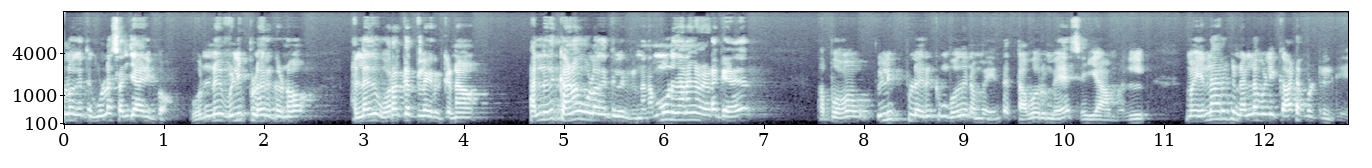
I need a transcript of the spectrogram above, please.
உலகத்துக்குள்ளே சஞ்சாரிப்போம். ஒன்று விழிப்புல இருக்கணும் அல்லது உறக்கத்தில் இருக்கணும் அல்லது கனவு உலகத்தில் இருக்கணும். நம்ம மூணு தானங்க நடக்க. அப்போ விழிப்புல இருக்கும்போது நம்ம எந்த தவறுமே செய்யாமல் நம்ம எல்லாருக்கும் நல்ல வழி காட்டப்பட்டிருக்கு.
